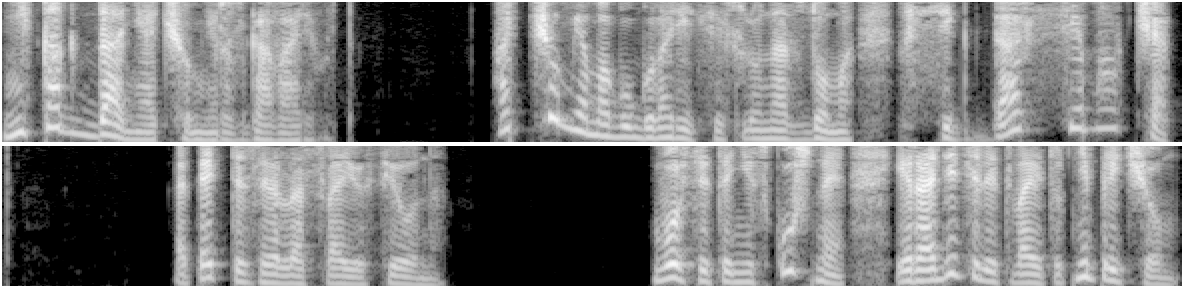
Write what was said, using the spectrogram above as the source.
никогда ни о чем не разговаривают? О чем я могу говорить, если у нас дома всегда все молчат? Опять ты завела свою Фиона. Вовсе ты не скучная, и родители твои тут ни при чем.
